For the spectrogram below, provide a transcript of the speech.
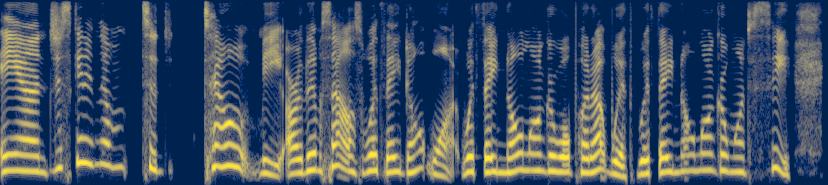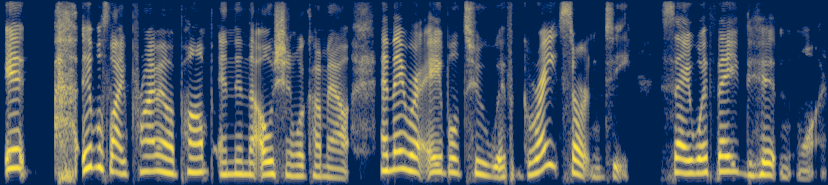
and just getting them to tell me or themselves what they don't want, what they no longer will put up with, what they no longer want to see. It it was like priming a pump and then the ocean would come out. And they were able to, with great certainty, say what they didn't want.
